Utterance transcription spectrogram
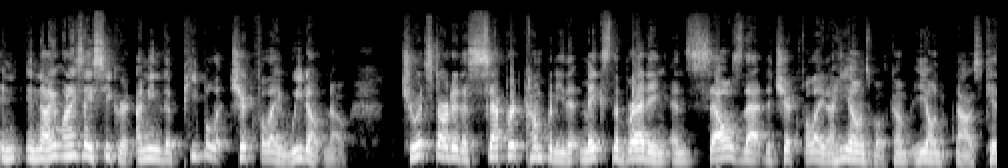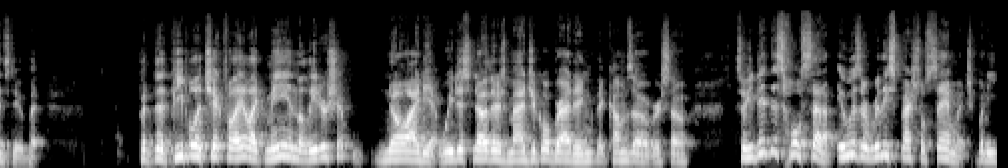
And, and I, when I say secret, I mean the people at Chick fil A, we don't know. Truett started a separate company that makes the breading and sells that to Chick fil A. Now, he owns both companies. He owned, now his kids do, but but the people at Chick Fil A, like me and the leadership, no idea. We just know there's magical breading that comes over. So, so he did this whole setup. It was a really special sandwich, but he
